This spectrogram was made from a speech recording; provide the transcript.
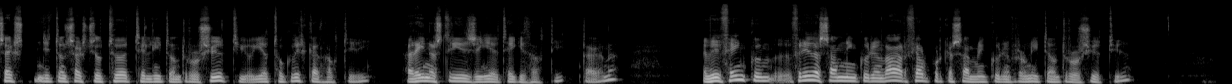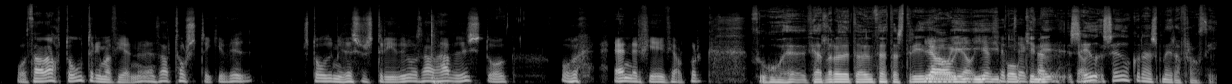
1962 til 1970 og ég tók virkað þátt í því. Það er eina stríði sem ég hef tekið þátt í dagana. En við fengum, friðarsamningurinn var fjárborgarsamningurinn frá 1970 og það átt að útrýma fjernu en það tóst ekki. Við stóðum í þessu stríði og það hafiðist og og er fyrir fjárborg. Þú fjallar auðvitað um þetta stríði á í, í, í bókinni. Segð, segð okkur aðeins meira frá því.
